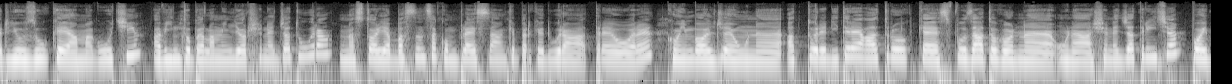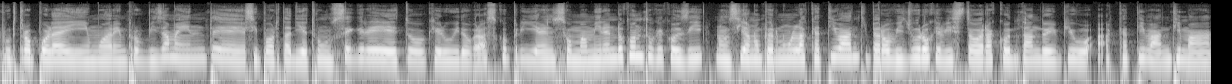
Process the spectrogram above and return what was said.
Ryusuke Yamaguchi, ha vinto per la miglior sceneggiatura, una storia abbastanza complessa anche perché dura tre ore, coinvolge un attore di teatro che è sposato con una sceneggiatrice, poi purtroppo lei muore improvvisamente, si porta dietro un segreto che lui dovrà scoprire, insomma mi rendo conto che così non siano per nulla accattivanti, però vi giuro che vi sto raccontando i più accattivanti, ma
